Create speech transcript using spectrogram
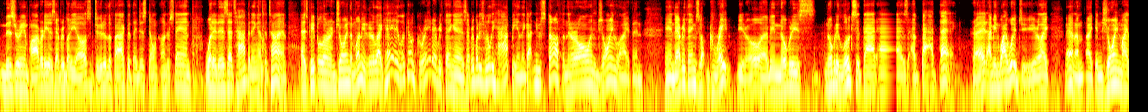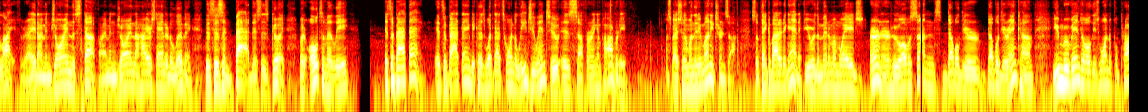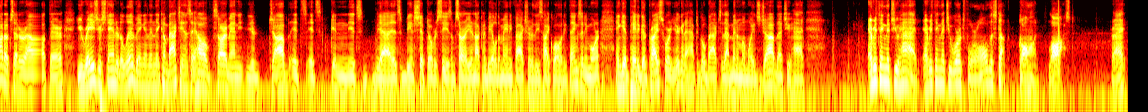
misery and poverty as everybody else due to the fact that they just don't understand what it is that's happening at the time. As people are enjoying the money, they're like, hey, look how great everything is. Everybody's really happy and they got new stuff and they're all enjoying life. And and everything's great you know? I mean nobody's nobody looks at that as a bad thing right? I mean why would you? You're like man i'm like enjoying my life right? I'm enjoying the stuff. I'm enjoying the higher standard of living. This isn't bad. This is good. But ultimately it's a bad thing. It's a bad thing because what that's going to lead you into is suffering and poverty especially when the new money turns off. So think about it again. If you were the minimum wage earner who all of a sudden doubled your doubled your income, you move into all these wonderful products that are out there. You raise your standard of living, and then they come back to you and say, "Oh, sorry, man, your job it's it's getting it's yeah it's being shipped overseas. I'm sorry, you're not going to be able to manufacture these high quality things anymore and get paid a good price for it. You're going to have to go back to that minimum wage job that you had." Everything that you had, everything that you worked for, all the stuff, gone, lost, right?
